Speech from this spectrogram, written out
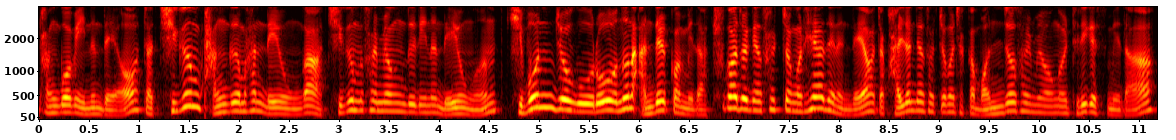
방법이 있는데요. 자, 지금 방금 한 내용과 지금 설명드리는 내용은 기본적으로는 안 될 겁니다. 추가적인 설정을 해야 되는데요. 자, 관련된 설정을 잠깐 먼저 설명을 드리겠습니다.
